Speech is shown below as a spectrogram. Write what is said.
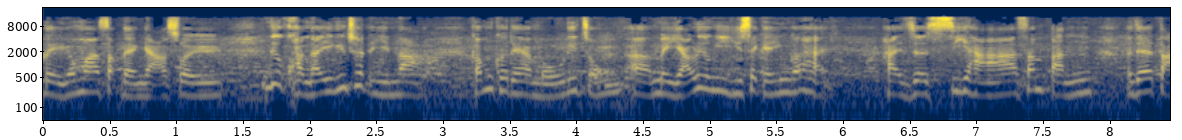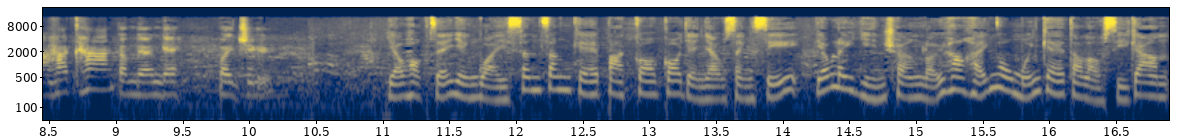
嚟㗎嘛，十零廿歲，呢個群體已經出現啦。咁佢哋係冇呢種誒，未有呢種意識嘅，應該係係就試下新品或者打下卡咁樣嘅為主。有學者認為新增嘅八個個人遊城市有利延長旅客喺澳門嘅逗留時間，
